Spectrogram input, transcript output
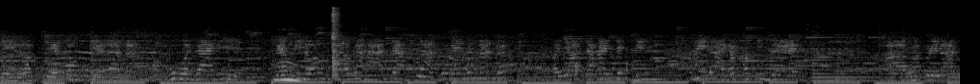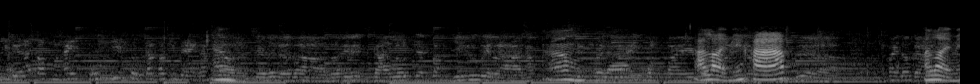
นี่รับเสียงกองเชียร์ด้านหลังของผู้บรรยายนี่อืมพี่น้องชาวทหารจากราชบุรีทั้งนั้นครับพยายามจะให้เช็คบินให้ได้ครับพักทีมแดงอ่าครับเวลาที่เหลือต้องให้คุ้มที่สุดครับพักทีมแดงครับอืมเชื่อได้เลยว่าตอนนี้การลดจะต้องยื้อเวลาครับอืมดึงเวลาให้หมดไปอร่อยไหมครับ เพื่อไม่ต้องการอร่อยไหม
